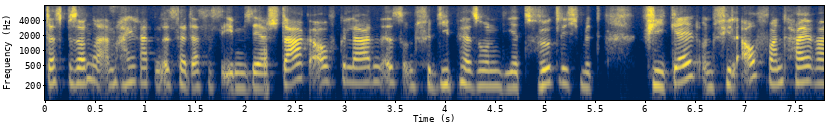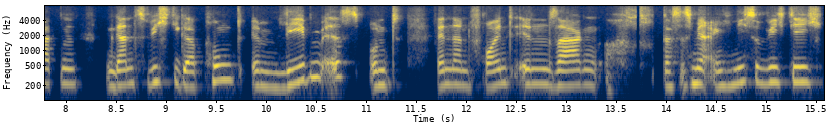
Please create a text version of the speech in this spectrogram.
Das Besondere am Heiraten ist ja, dass es eben sehr stark aufgeladen ist und für die Personen, die jetzt wirklich mit viel Geld und viel Aufwand heiraten, ein ganz wichtiger Punkt im Leben ist. Und wenn dann FreundInnen sagen, das ist mir eigentlich nicht so wichtig,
